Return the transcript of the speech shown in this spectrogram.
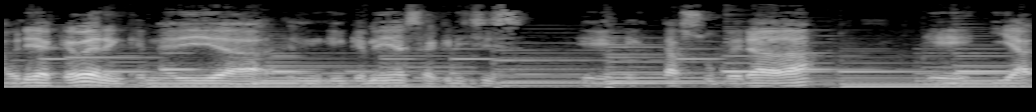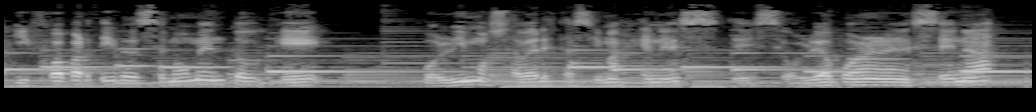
habría que ver en qué medida, en, qué medida esa crisis eh, está superada. Eh, y, fue a partir de ese momento que volvimos a ver estas imágenes, se volvió a poner en escena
